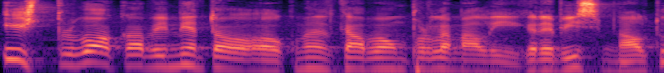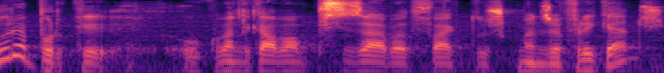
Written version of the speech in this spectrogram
Isto provoca, obviamente, ao, ao comandante Calbão um problema ali gravíssimo na altura, porque o comandante Calbão precisava, de facto, dos comandos africanos.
